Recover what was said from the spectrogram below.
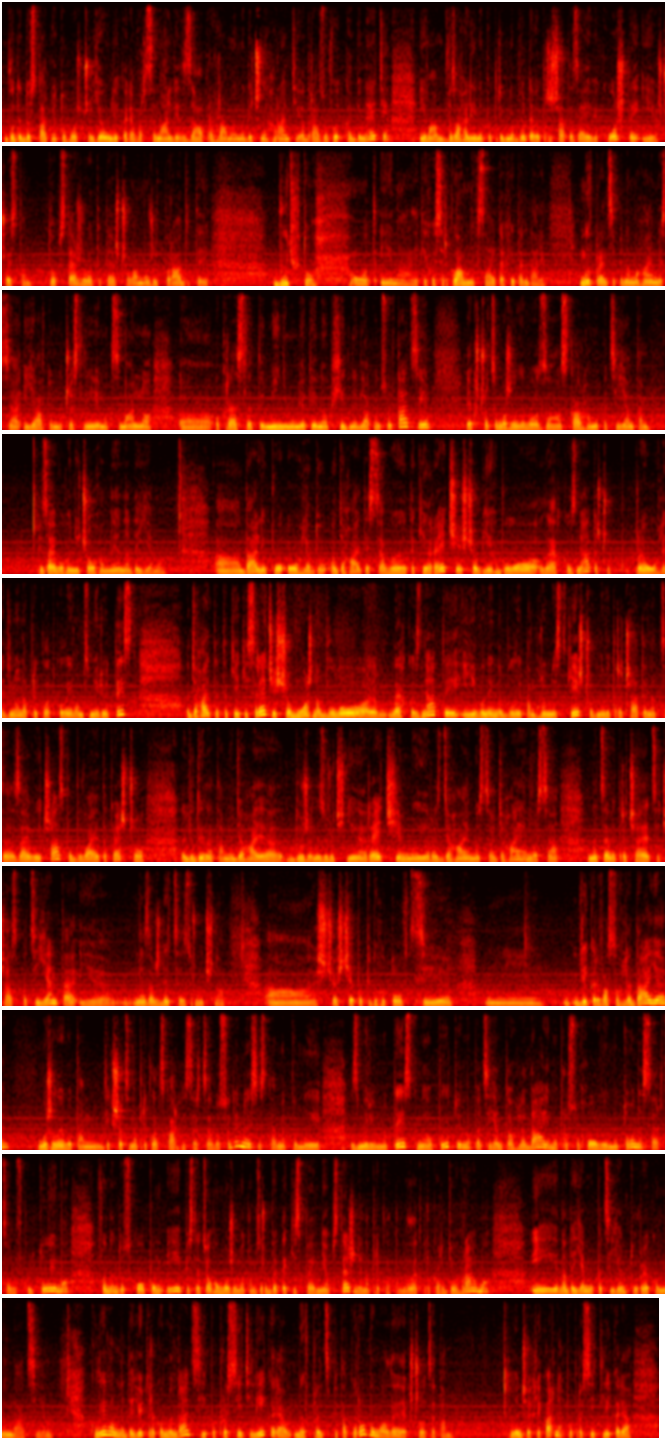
Буде достатньо того, що є у лікаря в арсеналі за програмою медичних гарантій одразу в кабінеті, і вам взагалі не потрібно буде витрачати зайві кошти і щось там дообстежувати, те, що вам можуть порадити будь-хто, от і на якихось рекламних сайтах і так далі. Ми, в принципі, намагаємося, і я в тому числі максимально е, окреслити мінімум, який необхідний для консультації, якщо це можливо, за скаргами пацієнта. Зайвого нічого не надаємо. Далі по огляду одягайтеся в такі речі, щоб їх було легко зняти, щоб при огляді. Ну, наприклад, коли вам змірюють тиск, одягайте такі якісь речі, щоб можна було легко зняти, і вони не були там громісткі, щоб не витрачати на це зайвий час. Бо буває таке, що людина там одягає дуже незручні речі. Ми роздягаємося, одягаємося. На це витрачається час пацієнта і не завжди це зручно. Що ще по підготовці? Лікар вас оглядає. Можливо, там, якщо це, наприклад, скарги серцево-судинної системи, то ми змірюємо тиск, ми опитуємо пацієнта, оглядаємо, прослуховуємо тони серця, ускультуємо фонендоскопом, і після цього можемо там зробити якісь певні обстеження, наприклад, там електрокардіограма, і надаємо пацієнту рекомендації. Коли вам надають рекомендації, попросіть лікаря. Ми, в принципі, так і робимо, але якщо це там в інших лікарнях попросіть лікаря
